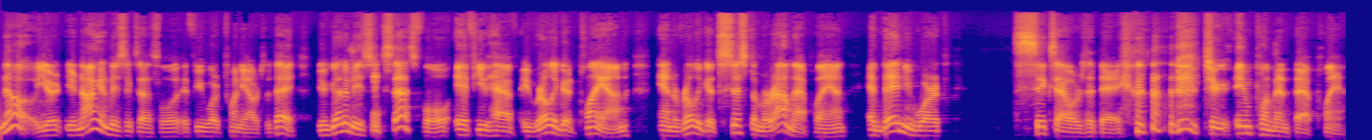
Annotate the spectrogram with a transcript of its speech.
No, you're you're not going to be successful if you work 20 hours a day. You're going to be successful if you have a really good plan and a really good system around that plan, and then you work six hours a day to implement that plan.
